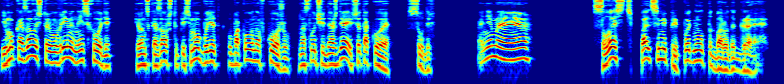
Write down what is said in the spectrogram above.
Ему казалось, что его время на исходе, и он сказал, что письмо будет упаковано в кожу, на случай дождя и все такое, сударь. Понимаю. Сласть пальцами приподнял подбородок Грая.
